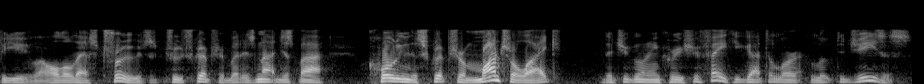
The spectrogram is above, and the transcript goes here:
for you. Although that's true, it's a true scripture, but it's not just by quoting the scripture mantra like that you're going to increase your faith. You got to learn look to Jesus.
